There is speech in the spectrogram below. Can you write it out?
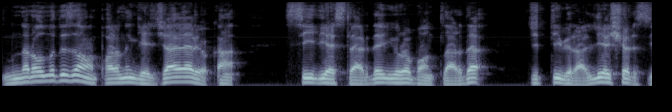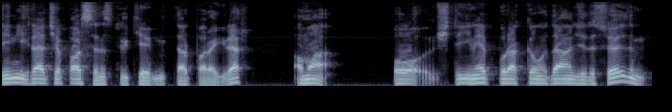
Bunlar olmadığı zaman paranın geleceği yer yok. Ha, CDS'lerde, Eurobond'larda ciddi bir halde yaşarız. Yeni ihraç yaparsanız Türkiye'ye miktar para girer. Ama o işte yine hep bu rakamı daha önce de söyledim.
